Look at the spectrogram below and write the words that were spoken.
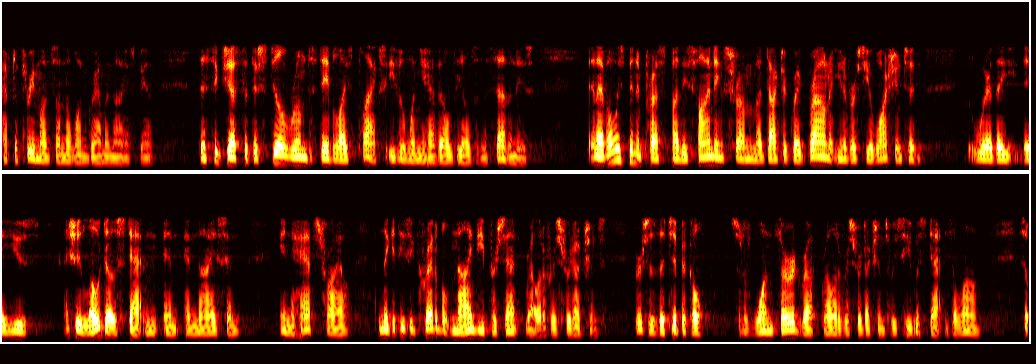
after three months on the one gram of niaspan. This suggests that there's still room to stabilize plaques even when you have LDLs in the 70s. And I've always been impressed by these findings from uh, Dr. Greg Brown at University of Washington, where they, they use actually low dose statin and, and niacin in the HATS trial, and they get these incredible 90% relative risk reductions versus the typical sort of one third relative risk reductions we see with statins alone. So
